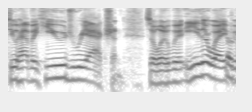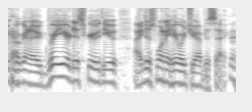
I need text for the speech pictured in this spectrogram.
to have a huge reaction. So either way, okay. people are going to agree or disagree with you. I just want to hear what you have to say.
